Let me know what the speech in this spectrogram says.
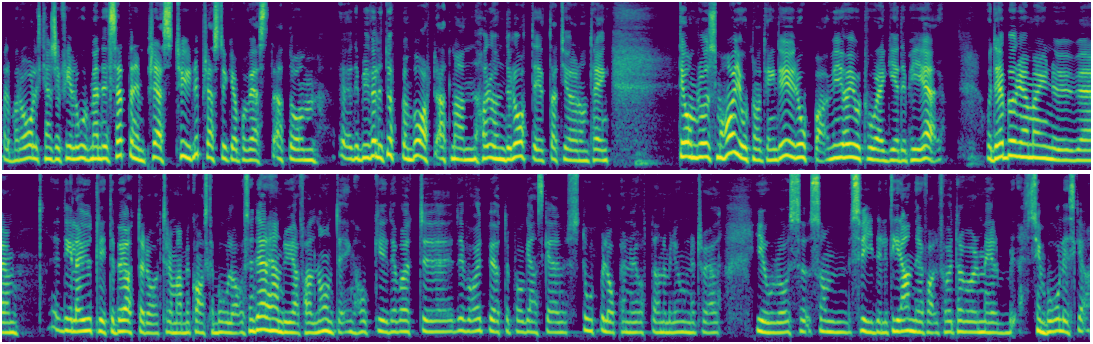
eller moraliskt kanske är fel ord, men det sätter en press, tydlig press tycker jag på väst att de, eh, det blir väldigt uppenbart att man har underlåtit att göra någonting. Det område som har gjort någonting det är Europa. Vi har gjort våra GDPR och där börjar man ju nu eh, dela ut lite böter då till de amerikanska bolagen. Så där hände i alla fall någonting och eh, det var ett, eh, det var ett böter på ganska stort belopp, här nu 800 miljoner tror jag, euro som svider lite grann i alla fall. Förut har det varit mer symboliska.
